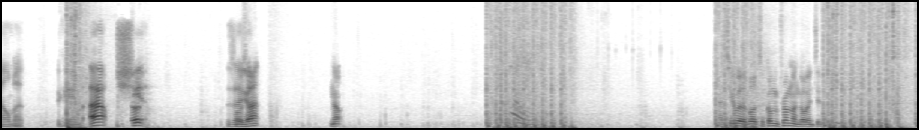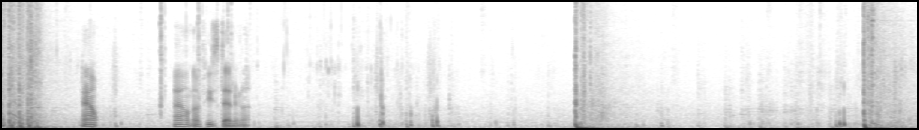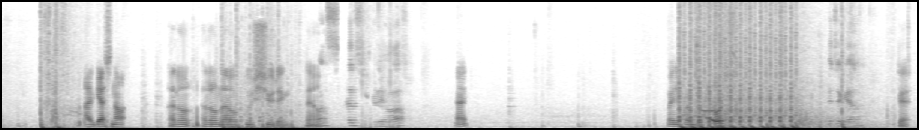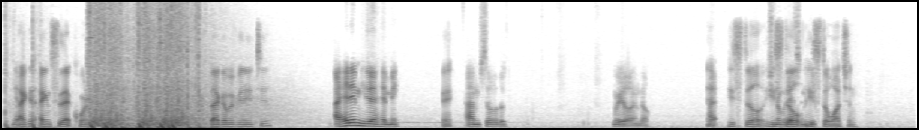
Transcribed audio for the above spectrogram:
helmet, the game. Ah, oh shit. Is What that was you? that? No. I see where the boats are coming from and going to. Now, I don't know if he's dead or not. I guess not. I don't I don't know who's shooting now. Once hits really hard. Waiting for him to push. Hit again. Okay. Yeah. I can I can see that corner. Back up if you need to. I hit him, he didn't hit me. Okay. I'm still good. Reloading though. Yeah, I- he's still he's still he's the- still watching.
